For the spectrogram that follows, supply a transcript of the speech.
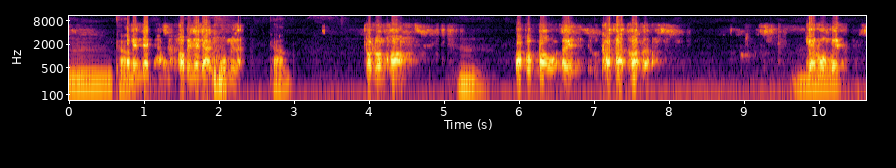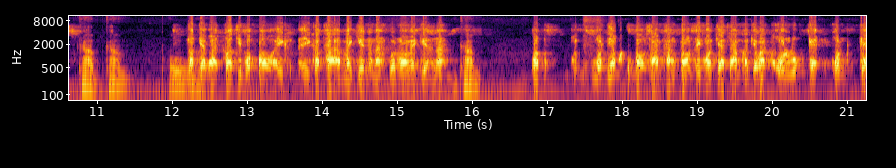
อืมครับเขาเป็นญาติๆเขาเป็นญาติๆกับผมนี่แหละครับเขาโดนขวางอืมว่าผมเป่าไอ้คาถาถอดอะอืมแกร่วงเลย ครับครับโอ้แล้วแกว่าตอนที่ผมเป่าไอ้ไอ้คาถาไมเกรนอะนะปวดหัวไมเกรนอะนะครับพอบทเนี้ยผมเป่าสามครั้งเป่าใส่หัวแกสามครั้งแกว่าขนลุกแกขน แก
